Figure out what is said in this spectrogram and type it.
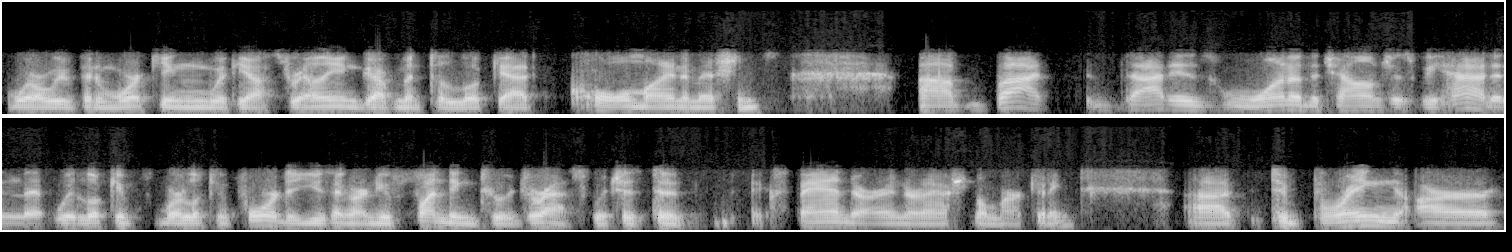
where we've been working with the Australian government to look at coal mine emissions. Uh, but that is one of the challenges we had, and that we're looking we're looking forward to using our new funding to address, which is to expand our international marketing, uh, to bring our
